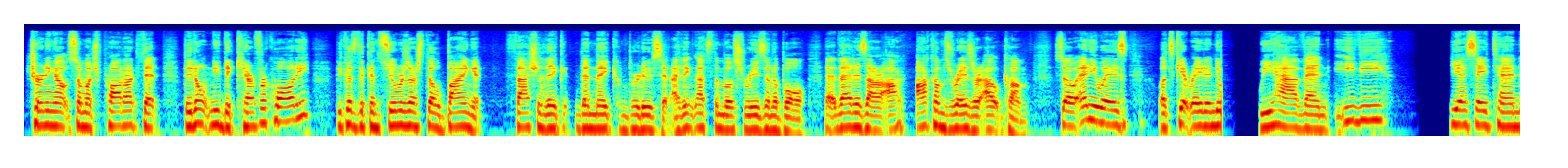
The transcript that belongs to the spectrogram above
churning out so much product that they don't need to care for quality because the consumers are still buying it faster they, than they can produce it. I think that's the most reasonable. That is our Occam's razor outcome. So anyways, let's get right into it. We have an Eevee PSA 10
